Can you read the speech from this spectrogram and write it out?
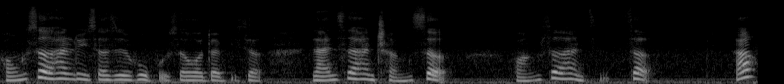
红色和绿色是互补色或对比色。蓝色和橙色，黄色和紫色，好，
